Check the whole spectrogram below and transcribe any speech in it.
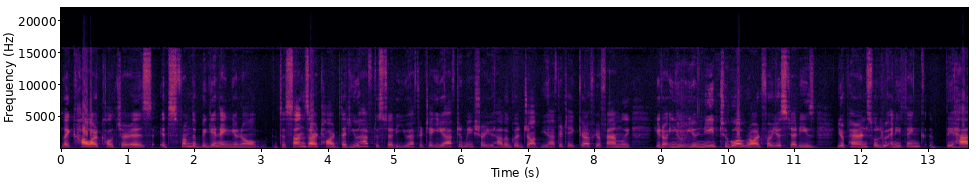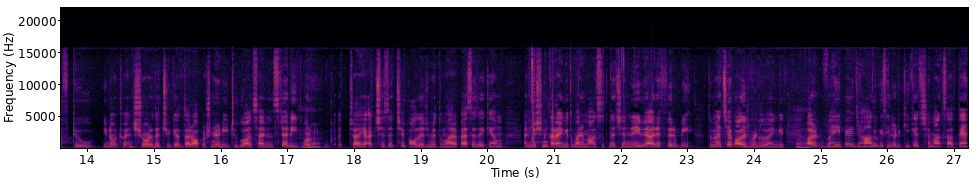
like how our culture is it's from the beginning you know. The sons are taught that you have to study you have to take you have to make sure you have a good job you have to take care of your family you know you you need to go abroad for your studies. Your parents will do anything they have to you know to ensure that you get that opportunity to go outside and study. और चाहे अच्छे से अच्छे कॉलेज में तुम्हारा पैसे दे के हम एडमिशन कराएँगे तुम्हारे मार्क्स उतने अच्छे नहीं भी आ रहे फिर भी तुम्हें अच्छे कॉलेज में डलवाएँगे। और वहीं पे जहाँ अगर किसी लड़की के अच्छे मार्क्स आते हैं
